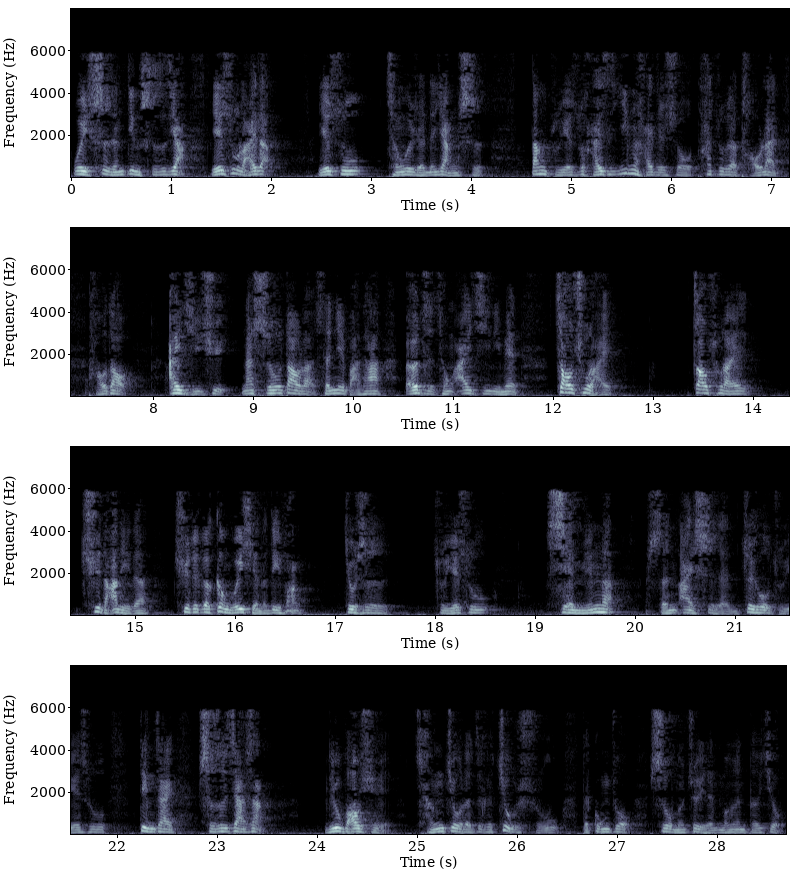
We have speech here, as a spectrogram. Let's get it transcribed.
为世人定十字架。耶稣来的，耶稣成为人的样式。当主耶稣还是婴孩的时候，他就要逃难，逃到埃及去。那时候到了，神也把他儿子从埃及里面招出来，招出来去哪里呢？去这个更危险的地方。就是主耶稣显明了神爱世人，最后主耶稣钉在十字架上流宝血，成就了这个救赎的工作，使我们罪人蒙恩得救。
